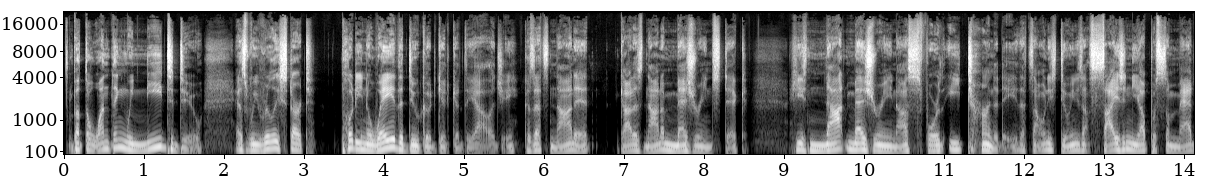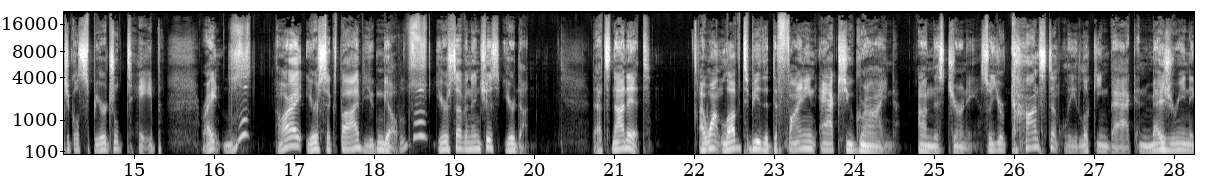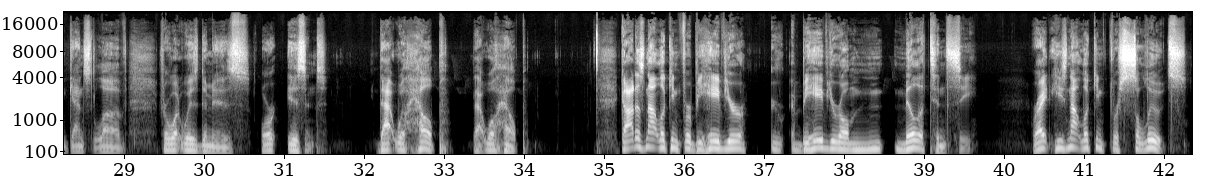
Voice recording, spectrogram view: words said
But the one thing we need to do as we really start putting away the do good, get good theology, because that's not it. God is not a measuring stick. He's not measuring us for eternity. That's not what he's doing. He's not sizing you up with some magical spiritual tape, right? All right, you're six five, you can go. You're seven inches, you're done. That's not it. I want love to be the defining axe you grind on this journey. So you're constantly looking back and measuring against love for what wisdom is or isn't. That will help. That will help. God is not looking for behavior behavioral militancy. Right? He's not looking for salutes.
